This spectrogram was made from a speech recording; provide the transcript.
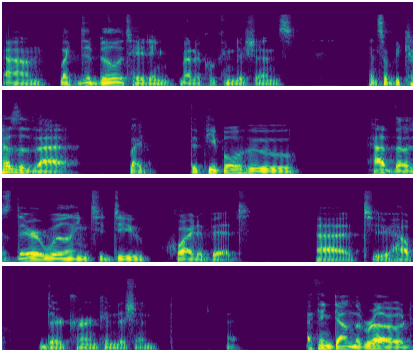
um, like debilitating medical conditions. And so because of that, like the people who have those, they're willing to do quite a bit uh, to help their current condition. I think down the road,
